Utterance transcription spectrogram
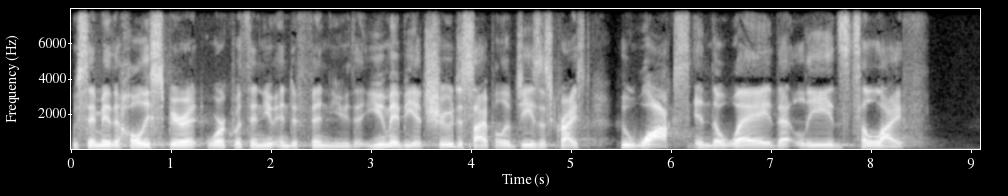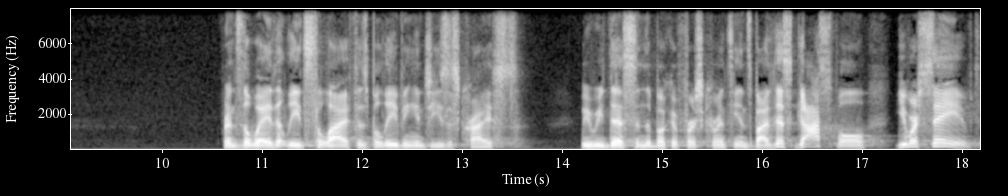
we say, May the Holy Spirit work within you and defend you, that you may be a true disciple of Jesus Christ who walks in the way that leads to life. Friends, the way that leads to life is believing in Jesus Christ. We read this in the book of 1 Corinthians By this gospel you are saved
